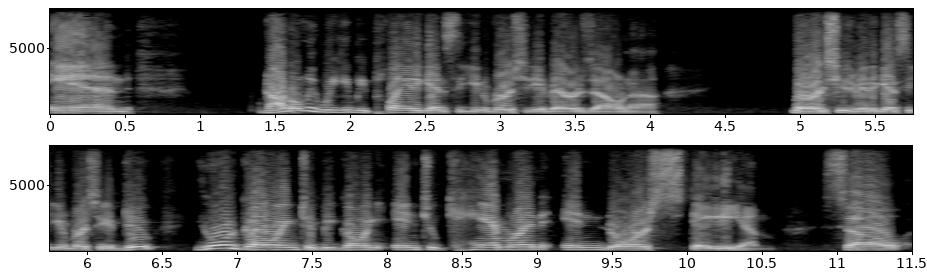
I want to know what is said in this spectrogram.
and not only will you be playing against the University of Arizona, or excuse me, against the University of Duke, you're going to be going into Cameron Indoor Stadium. So,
